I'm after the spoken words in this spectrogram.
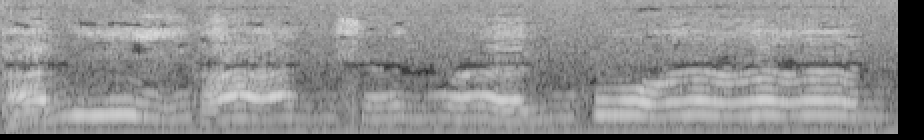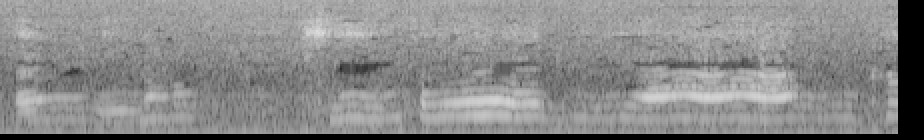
看一看审问官，是怎样？开箱，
